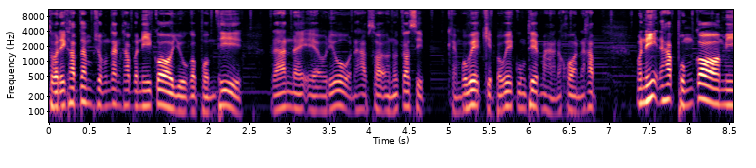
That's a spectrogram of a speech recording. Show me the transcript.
สวัสดีครับท่านผู้ชมทุกท่านครับ วันนี้ก็อยู่กับผมที่ร้านในเออ Audio นะครับซอยอนุ90แข่งประเวศเขตประเวศกรุงเทพมหานครนะครับวันนี้นะครับผมก็มี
